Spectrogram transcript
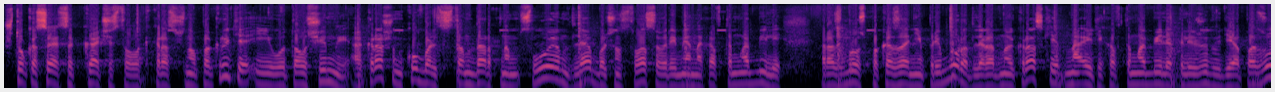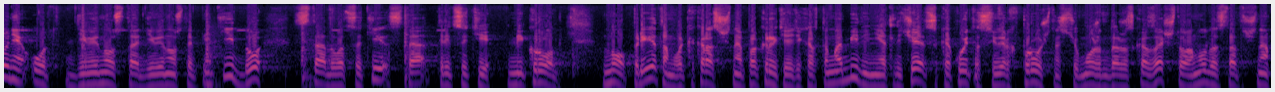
Что касается качества лакокрасочного покрытия и его толщины, окрашен кобальт стандартным слоем для большинства современных автомобилей. Разброс показаний прибора для родной краски на этих автомобилях лежит в диапазоне от 90-95 до 120-130 микрон. Но при этом лакокрасочное покрытие этих автомобилей не отличается какой-то сверхпрочностью. Можно даже сказать, что оно достаточно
